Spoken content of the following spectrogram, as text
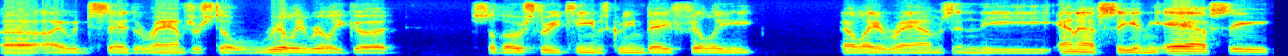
Uh, I would say the Rams are still really, really good. So those three teams: Green Bay, Philly, L.A. Rams in the NFC and the AFC.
